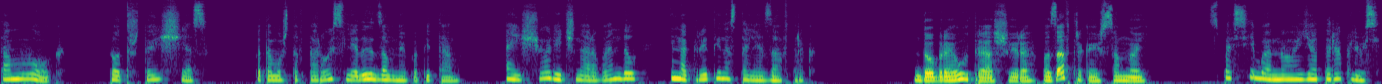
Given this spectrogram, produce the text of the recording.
Там волк, тот, что исчез, потому что второй следует за мной по пятам. А еще лично Арвендел и накрытый на столе завтрак. «Доброе утро, Ашира. Позавтракаешь со мной?» «Спасибо, но я тороплюсь».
